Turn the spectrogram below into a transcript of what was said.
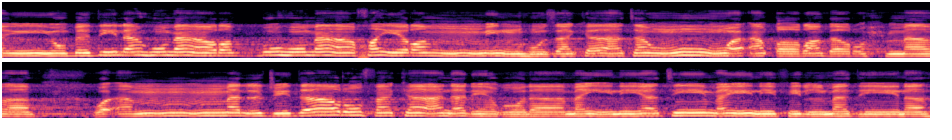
أن يبدلهما ربهما خيرا منه زكاة وأقرب رحما وأما الجدار فكان لغلامين يتيمين في المدينة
